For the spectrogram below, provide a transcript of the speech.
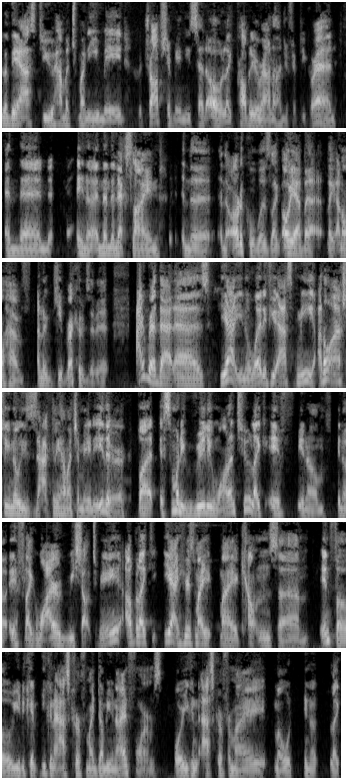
know, they asked you how much money you made for dropshipping, and you said, oh, like probably around 150 grand, and then you know, and then the next line in the in the article was like, oh yeah, but like I don't have I don't keep records of it. I read that as yeah, you know what? If you ask me, I don't actually know exactly how much I made either. But if somebody really wanted to, like if you know, you know, if like Wired reached out to me, I'll be like, yeah, here's my my accountant's um, info, you can you can ask her for my W nine forms, or you can ask her for my, my you know like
